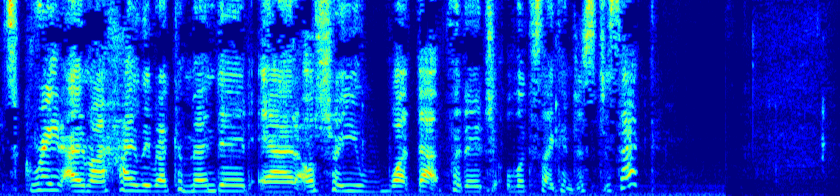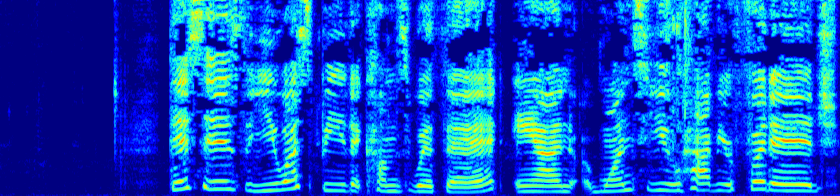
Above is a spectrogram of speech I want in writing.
It's a great item, I highly recommend it, and I'll show you what that footage looks like in just a sec. This is the USB that comes with it, and once you have your footage,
